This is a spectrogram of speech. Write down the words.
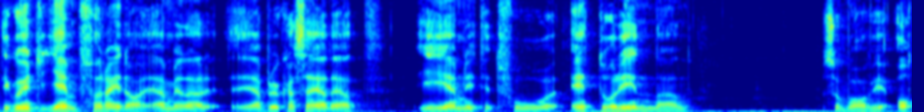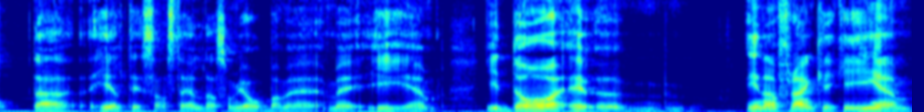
Det går ju inte att jämföra idag. Jag menar, jag brukar säga det att EM 92, ett år innan, så var vi åtta heltidsanställda som jobbade med, med EM. Idag eh, innan Frankrike-EM,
